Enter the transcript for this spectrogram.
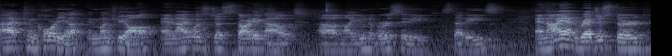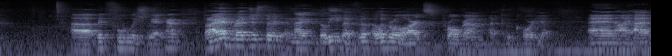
at Concordia in Montreal, and I was just starting out uh, my university studies, and I had registered uh, a bit foolishly, I can't, but I had registered, and I believe, a, a liberal arts program at Concordia. And I had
